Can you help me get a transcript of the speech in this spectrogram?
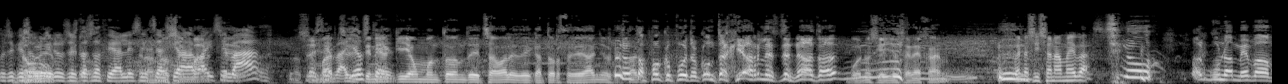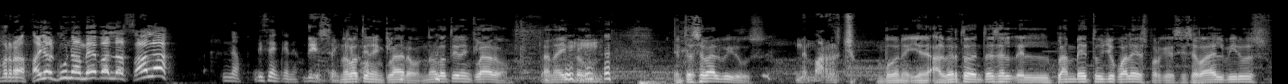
Pues es que No, son virus estos sociales y se, no se va y se va. No se Pues se vaya si tiene usted. aquí a un montón de chavales de 14 años. Pero tampoco puedo contagiarles de nada. Bueno, si ellos se dejan. Bueno, si son amebas. No, alguna meba habrá. ¿Hay alguna meba en la sala? No, dicen que no. Dicen No que lo tienen claro, no lo tienen claro. Están ahí preguntando. Entonces se va el virus. Me marcho. Bueno, y eh, Alberto, entonces el, el plan B tuyo cuál es? Porque si se va el virus,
